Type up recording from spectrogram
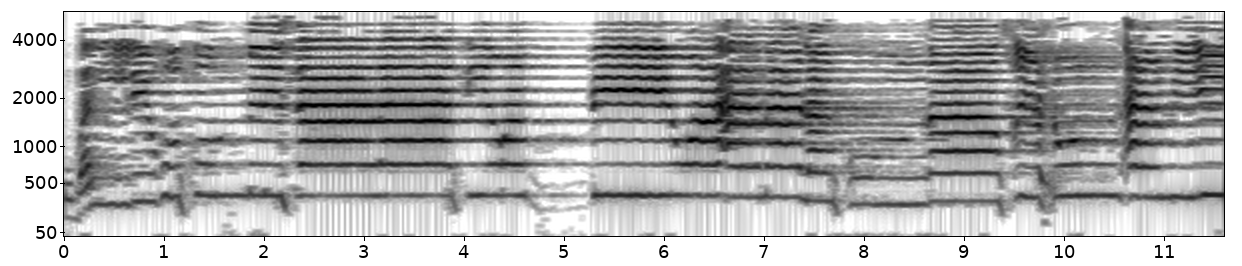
أبلغكم رسالات ربي وأنا لكم ناصح أمين.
